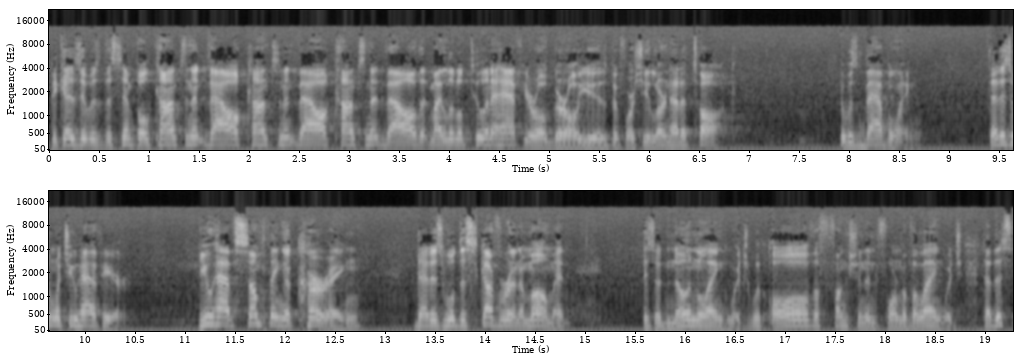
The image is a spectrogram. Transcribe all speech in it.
because it was the simple consonant vowel, consonant vowel, consonant vowel that my little two and a half year old girl used before she learned how to talk. It was babbling. That isn't what you have here. You have something occurring that, as we'll discover in a moment, is a known language with all the function and form of a language. Now, this,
